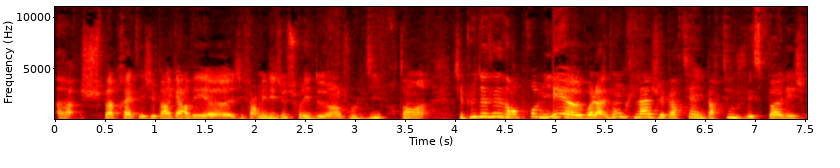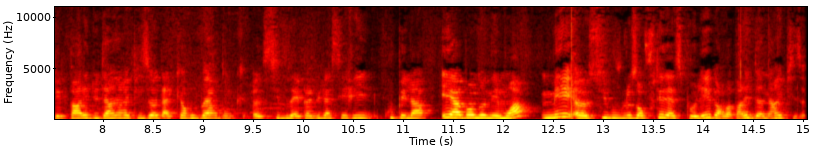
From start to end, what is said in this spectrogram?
Ah je suis pas prête et j'ai pas regardé, euh, j'ai fermé les yeux sur les deux, hein, je vous le dis pourtant euh, j'ai plus de saison promis. Et euh, voilà donc là je vais partir à une partie où je vais spoil et je vais parler du dernier épisode à cœur ouvert donc si vous n'avez pas vu la série coupez-la et abandonnez-moi. Mais si vous vous en foutez d'être spoilé, ben on va parler du dernier épisode.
